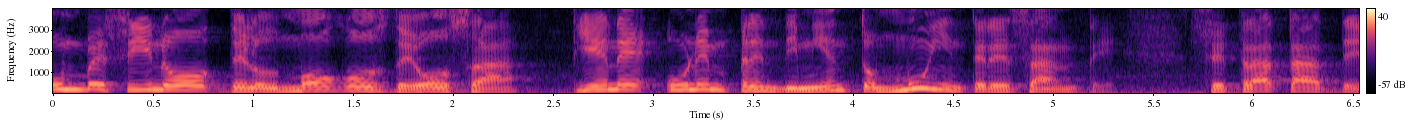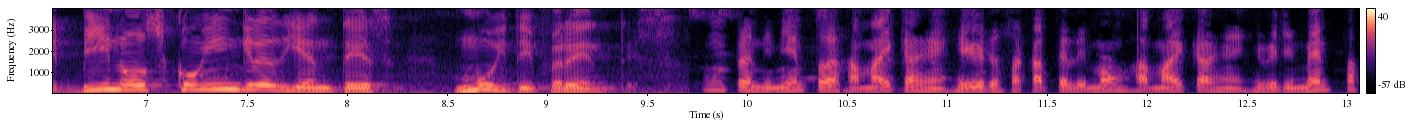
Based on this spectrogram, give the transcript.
Un vecino de los Mogos de Osa tiene un emprendimiento muy interesante. Se trata de vinos con ingredientes muy diferentes. Un emprendimiento de Jamaica, jengibre, zacate, limón, Jamaica, jengibre y menta.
